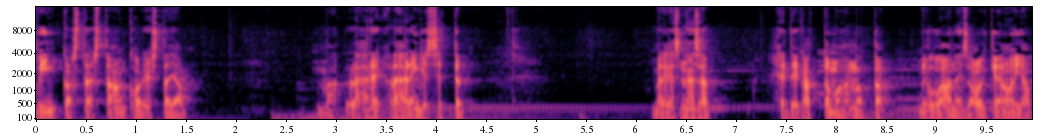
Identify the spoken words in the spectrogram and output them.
vinkkas tästä Ankorista ja mä lähdin, lähdinkin sitten melkein sinänsä heti katsomahan, että millainen se oikein on. Ja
